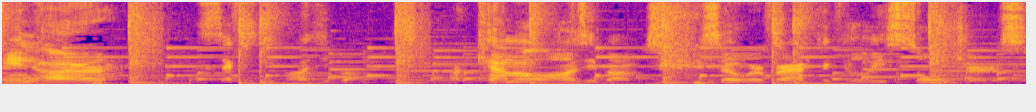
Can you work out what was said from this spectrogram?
In our sexy Aussie bums. Our camo Aussie bums. so we're practically soldiers.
